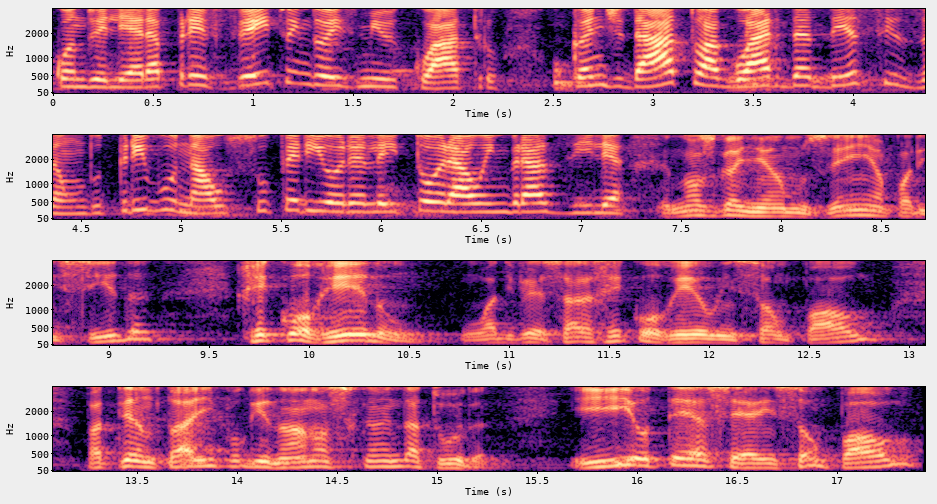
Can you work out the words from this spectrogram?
quando ele era prefeito em 2004. O candidato aguarda decisão do Tribunal Superior Eleitoral em Brasília. Nós ganhamos em Aparecida, recorreram, o adversário recorreu em São Paulo, para tentar impugnar a nossa candidatura. E o TSE em São Paulo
